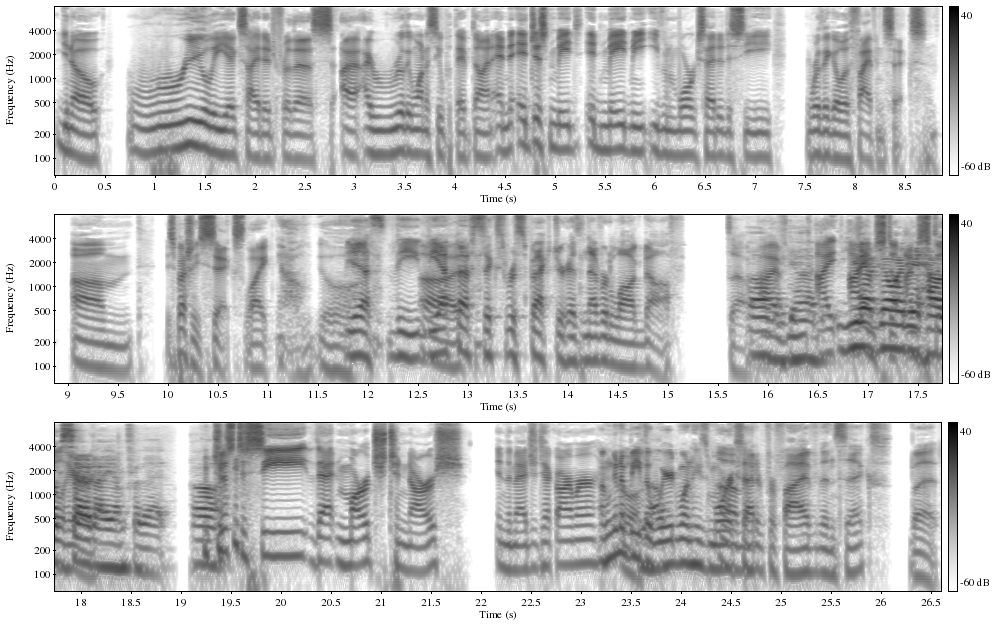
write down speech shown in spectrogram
you know really excited for this. I, I really want to see what they've done, and it just made it made me even more excited to see where they go with five and six. Um, especially six. Like, oh, ugh. Yes, the the Uh, FF6 respecter has never logged off. So Oh I've- my god! I- you I have no still- I'm idea how still excited. I am for that. Oh, just to see that march to Narshe in the Magitech armor. I'm gonna be oh. the well, weird one who's more um, excited for five than six. But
